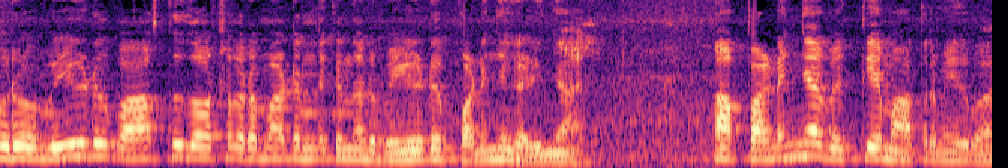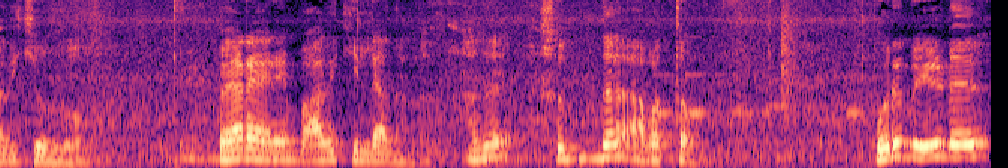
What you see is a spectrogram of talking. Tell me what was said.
ഒരു വീട് വാസ്തുദോഷപരമായിട്ട് നിൽക്കുന്ന ഒരു വീട് പണിഞ്ഞു കഴിഞ്ഞാൽ ആ പണിഞ്ഞ വ്യക്തിയെ മാത്രമേ ഇത് ബാധിക്കുകയുള്ളൂ. വേറെ ആരെയും ബാധിക്കില്ല എന്നുള്ളത്. അത് ശുദ്ധ അബദ്ധം. ഒരു വീട്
